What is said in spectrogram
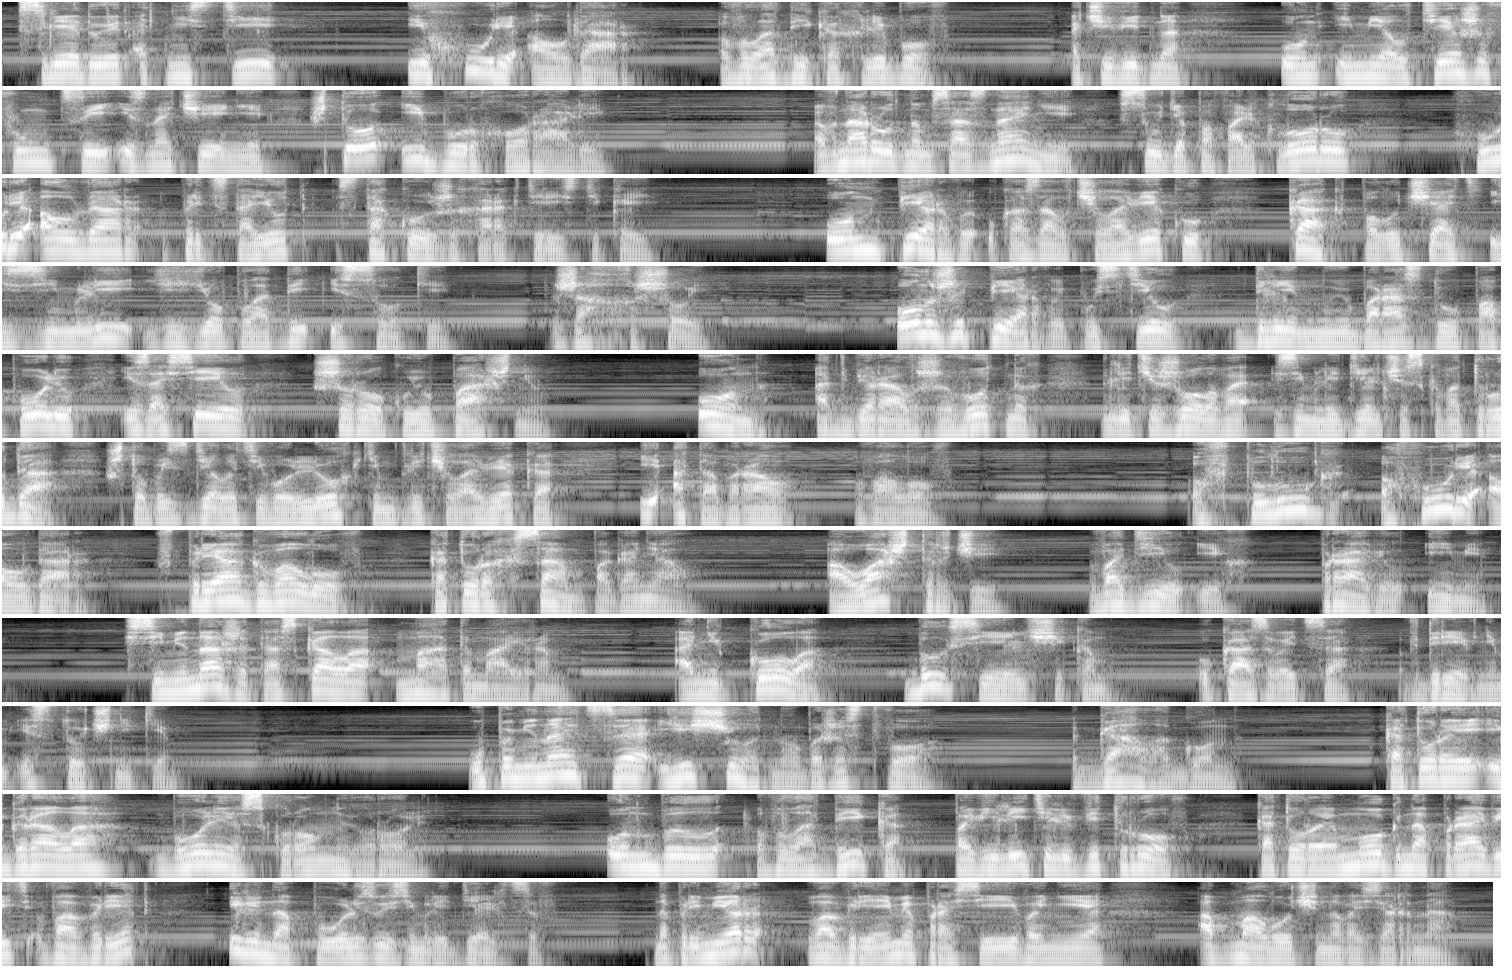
следует отнести и Хури-Алдар, владыка хлебов. Очевидно, он имел те же функции и значения, что и Бурхорали. В народном сознании, судя по фольклору, Хури-Алдар предстает с такой же характеристикой. Он первый указал человеку, как получать из земли ее плоды и соки – жаххашой – он же первый пустил длинную борозду по полю и засеял широкую пашню. Он отбирал животных для тяжелого земледельческого труда, чтобы сделать его легким для человека, и отобрал валов. В плуг Хури-Алдар впряг валов, которых сам погонял, а Уаштерджи водил их, правил ими. Семена же таскала Матамайром, а Никола – был сеяльщиком, указывается в древнем источнике. Упоминается еще одно божество – Галагон, которое играло более скромную роль. Он был владыка, повелитель ветров, который мог направить во вред или на пользу земледельцев, например, во время просеивания обмолоченного зерна –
